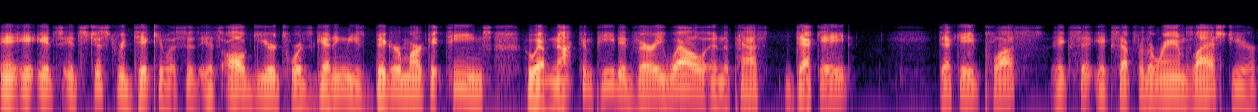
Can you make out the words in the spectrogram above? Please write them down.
And It's it's just ridiculous. It's all geared towards getting these bigger market teams who have not competed very well in the past decade decade plus, except for the Rams last year,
